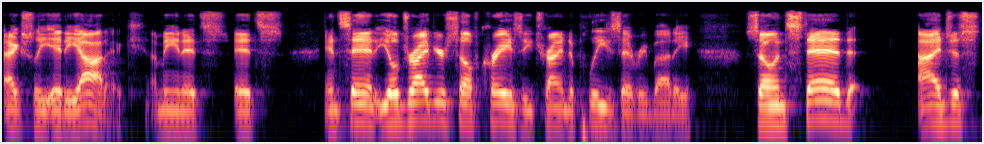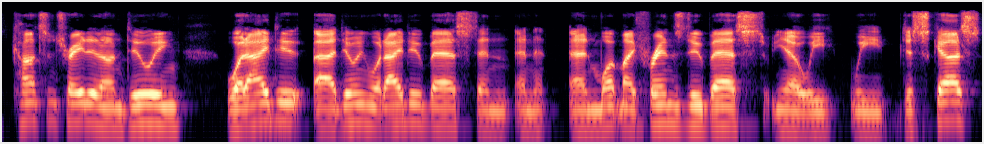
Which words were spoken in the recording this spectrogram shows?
actually idiotic. I mean, it's it's and saying you'll drive yourself crazy trying to please everybody. So instead, I just concentrated on doing what I do, uh, doing what I do best, and and and what my friends do best. You know, we we discuss,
